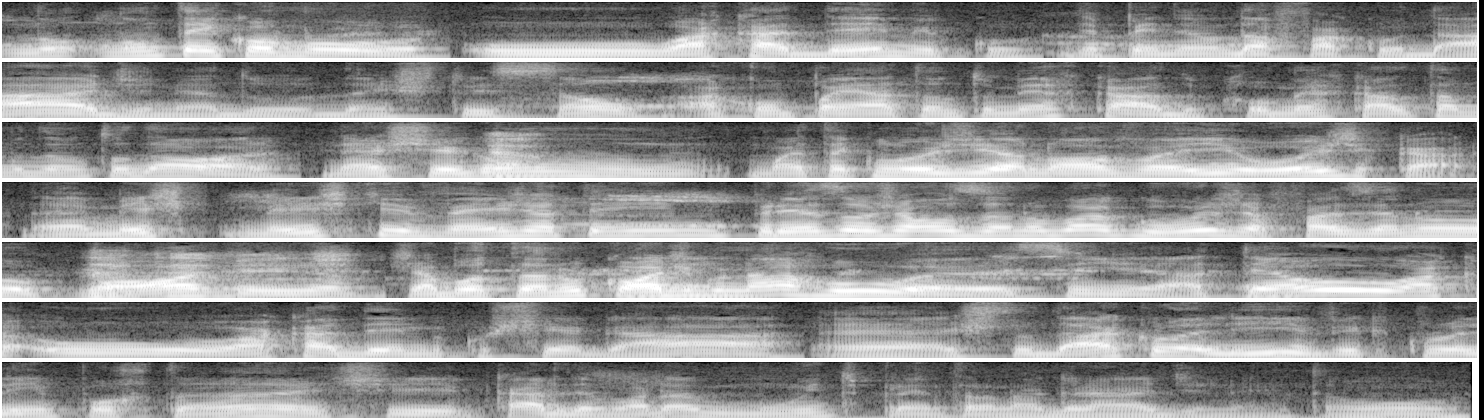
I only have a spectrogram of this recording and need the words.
Não, não tem como o acadêmico, dependendo da faculdade, né, do, da instituição, acompanhar tanto o mercado, porque o mercado tá mudando toda hora, né? Chega é. um, uma tecnologia nova aí hoje, cara, é, mês, mês que vem já tem empresa já usando o bagulho, já fazendo POC, já, já, botando código é. na rua, assim, até é. o, o acadêmico chegar, é, estudar aquilo ali, ver que aquilo ali é importante, cara, demora muito para entrar na grade grade, né? Então,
